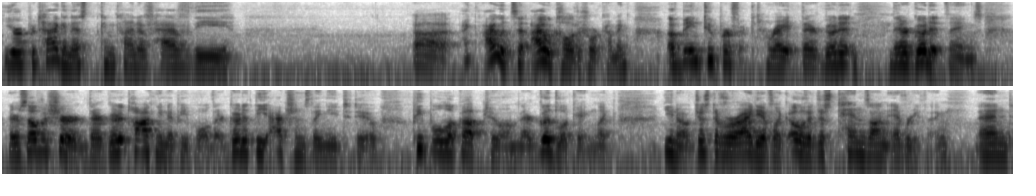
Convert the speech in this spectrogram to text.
your protagonist can kind of have the uh, I, I would say I would call it a shortcoming of being too perfect, right? They're good at they're good at things. They're self-assured. They're good at talking to people. They're good at the actions they need to do. People look up to them. They're good looking. Like, you know, just a variety of like, oh, they're just tens on everything. And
